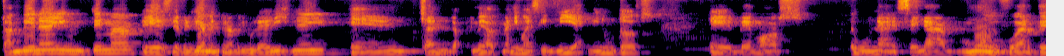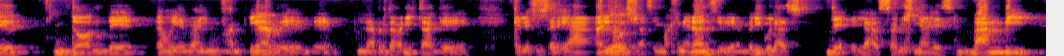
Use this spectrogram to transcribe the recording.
También hay un tema, es definitivamente una película de Disney, en- ya en los primeros, me animo a decir, 10 minutos eh, vemos una escena muy fuerte donde eh, hay un familiar de, de la protagonista que, que le sucede algo, ya se imaginarán si vieron películas desde las originales Bambi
